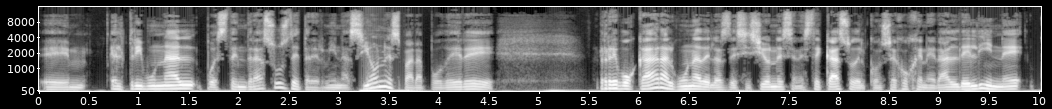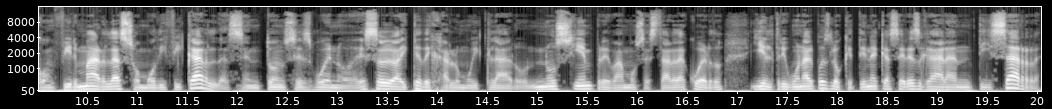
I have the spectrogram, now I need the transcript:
Em, el tribunal pues tendrá sus determinaciones para poder eh, revocar alguna de las decisiones, en este caso del Consejo General del INE, confirmarlas o modificarlas. Entonces, bueno, eso hay que dejarlo muy claro. No siempre vamos a estar de acuerdo y el tribunal pues lo que tiene que hacer es garantizar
